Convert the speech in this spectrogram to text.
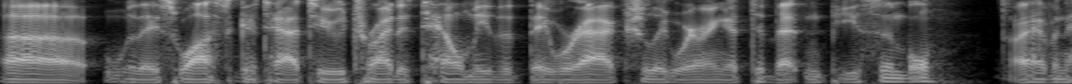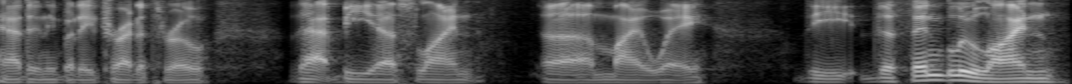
uh, with a swastika tattoo try to tell me that they were actually wearing a Tibetan peace symbol. I haven't had anybody try to throw that BS line uh, my way. The the thin blue line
